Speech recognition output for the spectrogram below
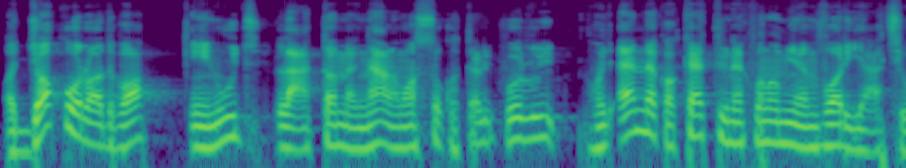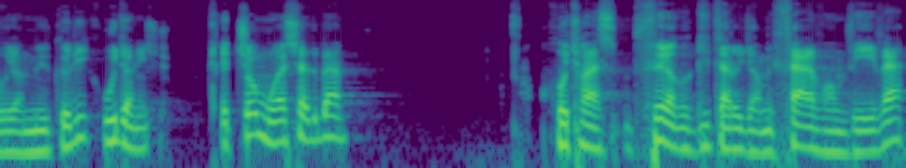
A gyakorlatban én úgy láttam, meg nálam azt szokott előfordulni, hogy ennek a kettőnek valamilyen variációja működik, ugyanis egy csomó esetben, hogyha ez főleg a gitár, ugye, ami fel van véve,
